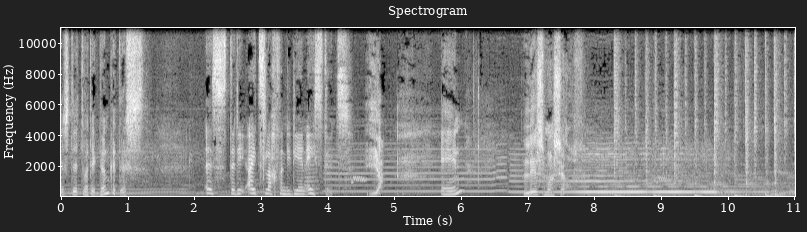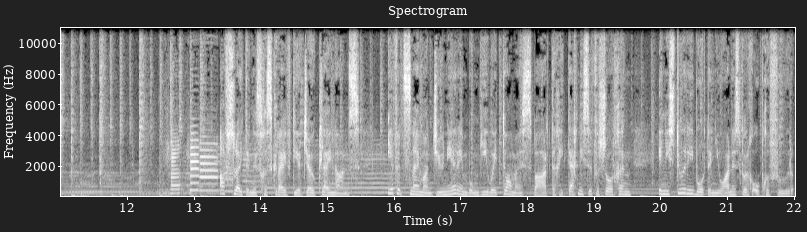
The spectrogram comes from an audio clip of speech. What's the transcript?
Is dit wat ek dink dit is? Is dit die uitslag van die DNA-toets? Ja, En lees maar self. Afsluiting is geskryf deur Jo Kleinhans. Evit Snyman Junior en Bongwe Thomas baartig die tegniese versorging En die storie word in Johannesburg opgevoer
